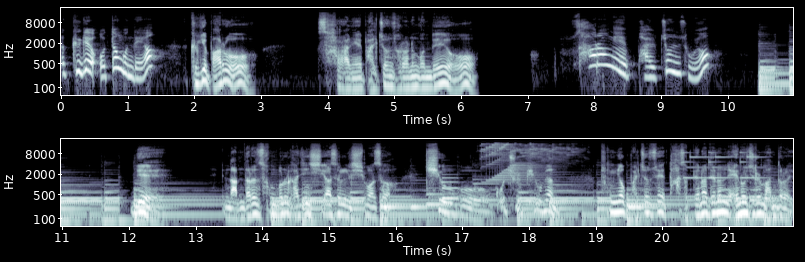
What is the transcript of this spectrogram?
아, 그게 어떤 건데요? 그게 바로 사랑의 발전소라는 건데요. 사랑의 발전소요? 네. 남다른 성분을 가진 씨앗을 심어서 키우고 꽃을 피우면 풍력 발전소에 다섯 배나 되는 에너지를 만들어요.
